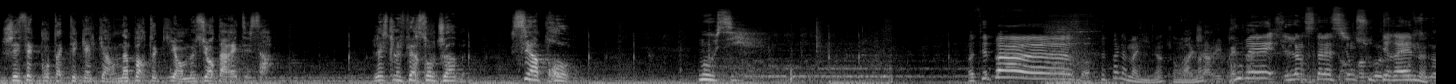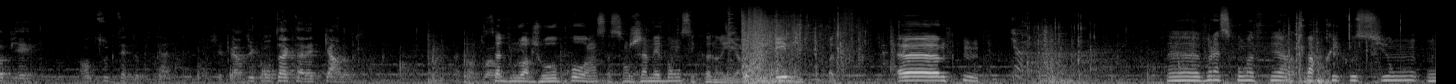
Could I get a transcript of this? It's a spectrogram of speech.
J'essaie de contacter quelqu'un, n'importe qui en mesure d'arrêter ça. Laisse-le faire son job. C'est un pro. Moi aussi. Ouais, Fais pas, euh... bon, fais pas la maline, hein, quand même. hein. Trouvez l'installation souterraine. trouve sous nos pieds, en dessous de cet hôpital. J'ai perdu contact avec Carlos. Attends-toi Ça de vouloir jouer au pro, hein, ça sent jamais bon ces conneries. Hein. Et pote. Euh, hmm. Euh, voilà ce qu'on va faire. Par précaution, on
